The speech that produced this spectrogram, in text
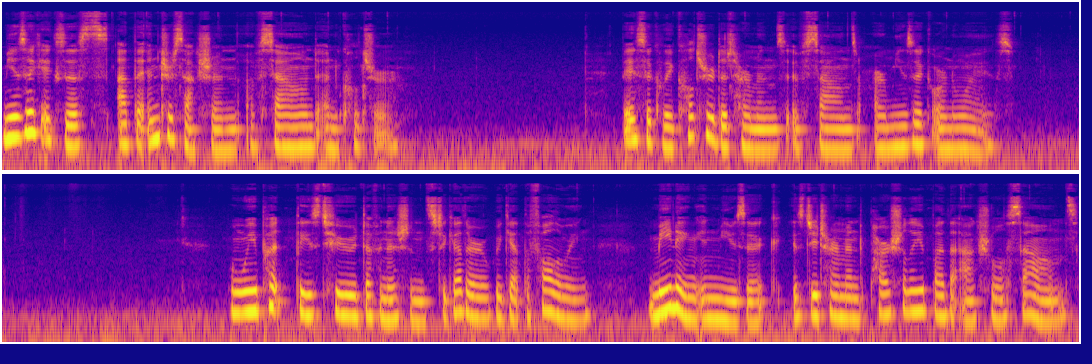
Music exists at the intersection of sound and culture. Basically, culture determines if sounds are music or noise. When we put these two definitions together, we get the following Meaning in music is determined partially by the actual sounds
